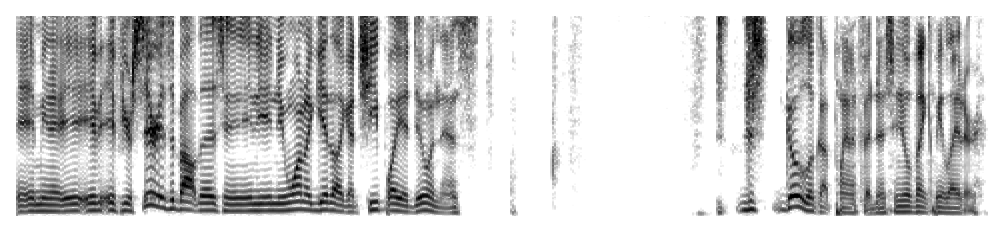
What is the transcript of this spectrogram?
I mean, if, if you're serious about this and, and you, and you want to get like a cheap way of doing this, just- go look up Planet Fitness and you'll thank me later.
